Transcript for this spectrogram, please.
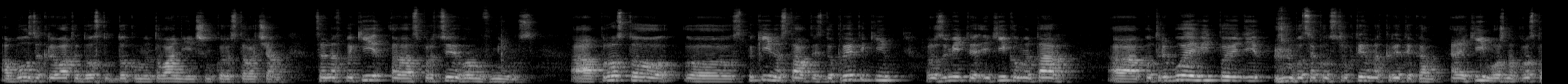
або закривати доступ до коментування іншим користувачам. Це навпаки е, спрацює вам в мінус. Просто е, спокійно ставтесь до критики, розумійте, який коментар е, потребує відповіді, бо це конструктивна критика, а який можна просто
